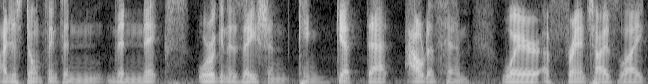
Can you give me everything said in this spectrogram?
I just don't think the the Knicks organization can get that out of him. Where a franchise like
